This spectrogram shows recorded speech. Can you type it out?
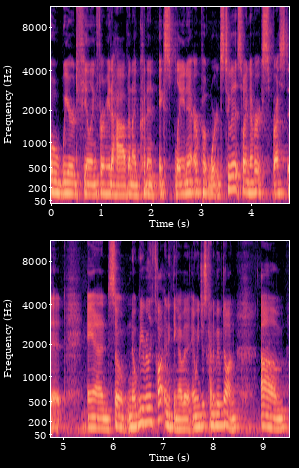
a weird feeling for me to have and I couldn't explain it or put words to it so I never expressed it. And so nobody really thought anything of it and we just kind of moved on. Um,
